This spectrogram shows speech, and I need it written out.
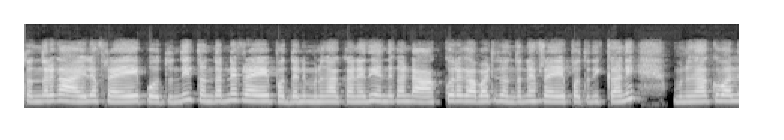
తొందరగా ఆయిల్లో ఫ్రై అయిపోతుంది. తొందరనే ఫ్రై అయిపోద్దండి మునగాకు అనేది. ఎందుకంటే ఆకుకూర కాబట్టి తొందరనే ఫ్రై అయిపోతుంది. కానీ మునగాకు వల్ల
